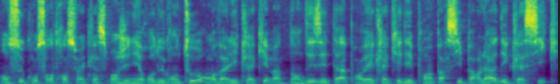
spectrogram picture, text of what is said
en se concentrant sur les classements généraux de Grand Tour. On va aller claquer maintenant des étapes, on va aller claquer des points par-ci par-là, des classiques,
